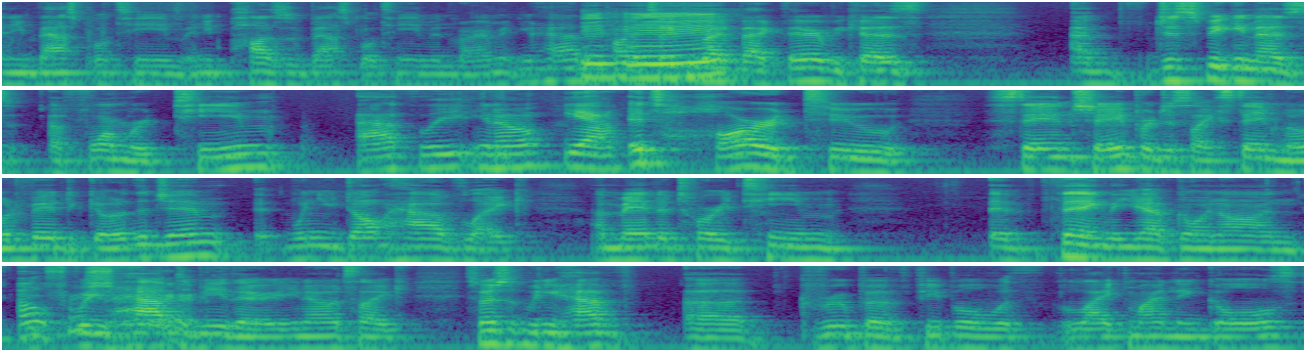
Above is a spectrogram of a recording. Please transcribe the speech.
any basketball team, any positive basketball team environment you had. It probably took you Mhm. right back there because I'm just speaking as a former team athlete, you know, Yeah. it's hard to stay in shape or just like stay motivated to go to the gym when you don't have like a mandatory team uh, thing that you have going on Oh, it- where you have to be there you know it's like especially when you have a group of people with like-minded goals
